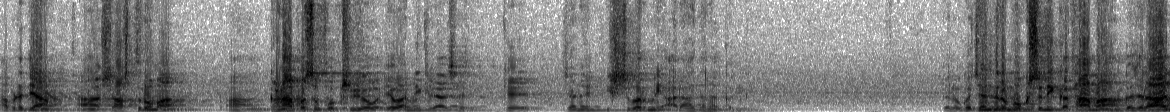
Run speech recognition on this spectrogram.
આપણે ત્યાં આ શાસ્ત્રોમાં ઘણા પશુ પક્ષીઓ એવા નીકળ્યા છે કે જેણે ઈશ્વરની આરાધના કરી. પેલો ગજેન્દ્ર મોક્ષની કથામાં ગજરાજ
